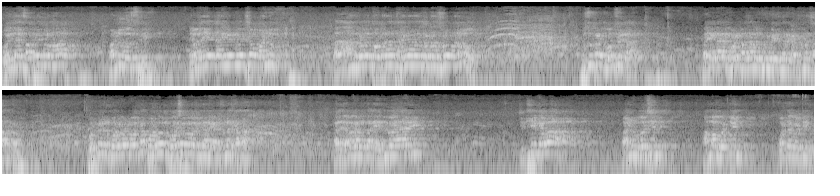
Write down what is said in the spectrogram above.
పోయిందని సపరేట్ కూడా పండుగ వస్తుంది ఎవరైతే ఏ తాగినట్టు వచ్చావు పండు. అది ఆంధ్రలో తోటనా తెలంగాణ తోటనా చూడ అనువు పుస్తకం కోసుడా భయంకర కోడి బజార్లో గుడి పెట్టినారు కట్టుకున్న శాతం పుట్టుని పొడుకొని పోతే పొడుకొని కోసంగా పెట్టినారు కట్టుకున్న కథ. అది ఎవగలుగుతారు ఎందుకు పోయాలని చిట్టి కదా పండు కోసింది. అమ్మ కొట్టింది. కొట్ట కొట్టింది.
